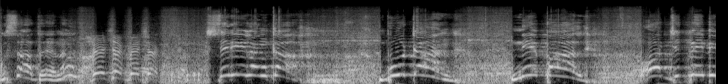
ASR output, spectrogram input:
गुस्सा आता है ना? बेशक बेशक। श्रीलंका भूटान नेपाल और जितनी भी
